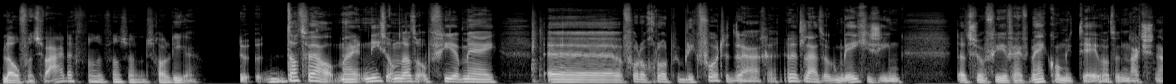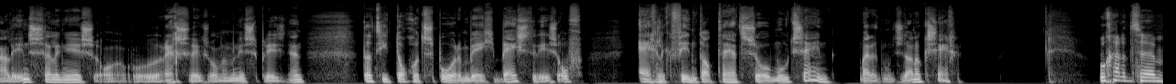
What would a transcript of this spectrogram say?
lovenswaardig van, van zo'n scholier. Dat wel, maar niet om dat op 4 mei uh, voor een groot publiek voor te dragen. En het laat ook een beetje zien dat zo'n 4, 5 mei-comité... wat een nationale instelling is, rechtstreeks onder minister-president... dat hij toch het spoor een beetje bijster is... of eigenlijk vindt dat het zo moet zijn. Maar dat moeten ze dan ook zeggen. Hoe gaat het uh,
